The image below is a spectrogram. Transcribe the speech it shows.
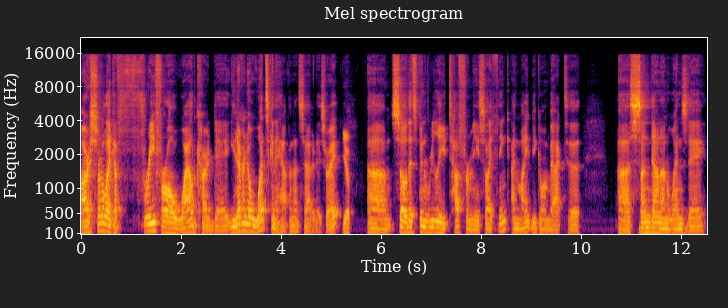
are sort of like a free for all wild card day. You yeah. never know what's going to happen on Saturdays, right? Yep. Um, so that's been really tough for me. So I think I might be going back to uh, sundown on Wednesday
